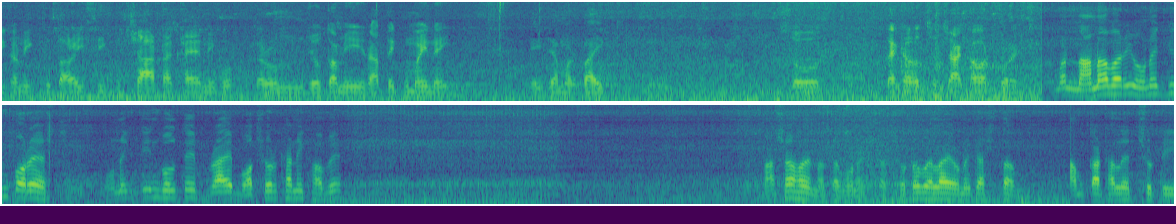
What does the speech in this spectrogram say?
এখানে একটু দাঁড়াইছি একটু চাটা খাইয়ে নিব। কারণ যেহেতু আমি রাতে ঘুমাই নাই এই যে আমার বাইক সো দেখা হচ্ছে চা খাওয়ার পরে। আমার নানা বাড়ি অনেক দিন পরে আসছি। অনেক দিন বলতে প্রায় বছর খানিক হবে। আসা হয় না তেমন একটা। ছোটবেলায় অনেক আসতাম, আম কাঁঠালের ছুটি,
